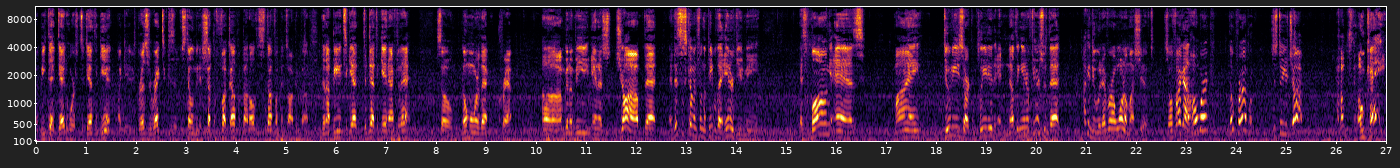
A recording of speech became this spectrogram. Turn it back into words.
I beat that dead horse to death again. Like it resurrected because it was telling me to shut the fuck up about all this stuff I've been talking about. Then I beat it to, get, to death again after that. So, no more of that crap. Uh, I'm going to be in a job that, and this is coming from the people that interviewed me, as long as my duties are completed and nothing interferes with that, I can do whatever I want on my shift. So if I got homework, no problem. Just do your job. Okay,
